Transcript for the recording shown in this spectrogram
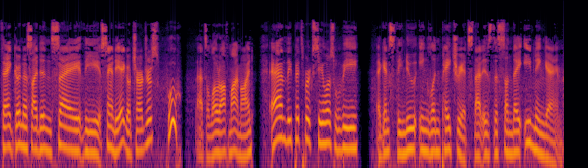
Thank goodness I didn't say the San Diego Chargers. Whew, that's a load off my mind. And the Pittsburgh Steelers will be against the New England Patriots. That is the Sunday evening game.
